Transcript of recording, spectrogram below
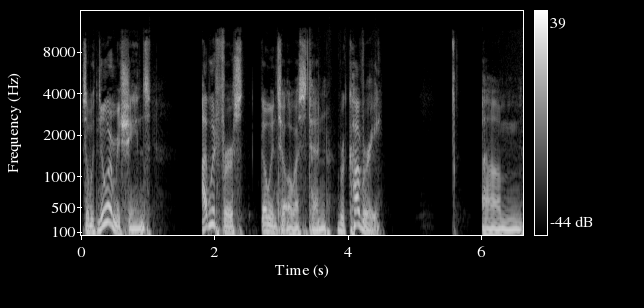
so, with newer machines, I would first go into OS 10 recovery. Um,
